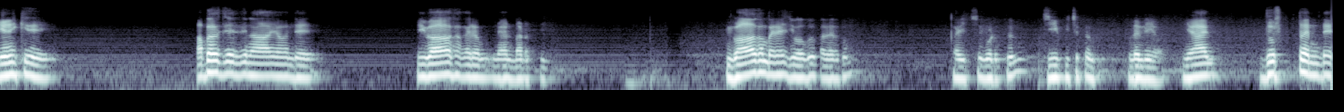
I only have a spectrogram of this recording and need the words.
എനിക്ക് അപരിചിതനായവന്റെ വിവാഹകരം ഞാൻ നടത്തി. വിവാഹം വരെ ജോബ് പലർക്കും കഴിച്ചു കൊടുത്ത് ജീവിപ്പിച്ചിട്ടുണ്ട് ഉടനെയോ ഞാൻ ദുഷ്ടന്റെ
